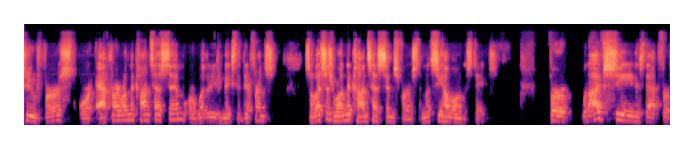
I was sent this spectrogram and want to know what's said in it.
to first or after I run the contest sim or whether it even makes the difference. So let's just run the contest sims first and let's see how long this takes. For what I've seen is that for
